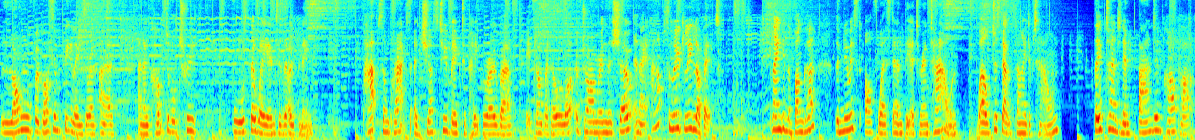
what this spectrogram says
long forgotten feelings are unearthed and uncomfortable truth force their way into the opening. Perhaps some cracks are just too big to paper over. It sounds like a lot of drama in the show, and I absolutely love it. Playing in the bunker, the newest off West End theatre in town, well, just outside of town, they've turned an abandoned car park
